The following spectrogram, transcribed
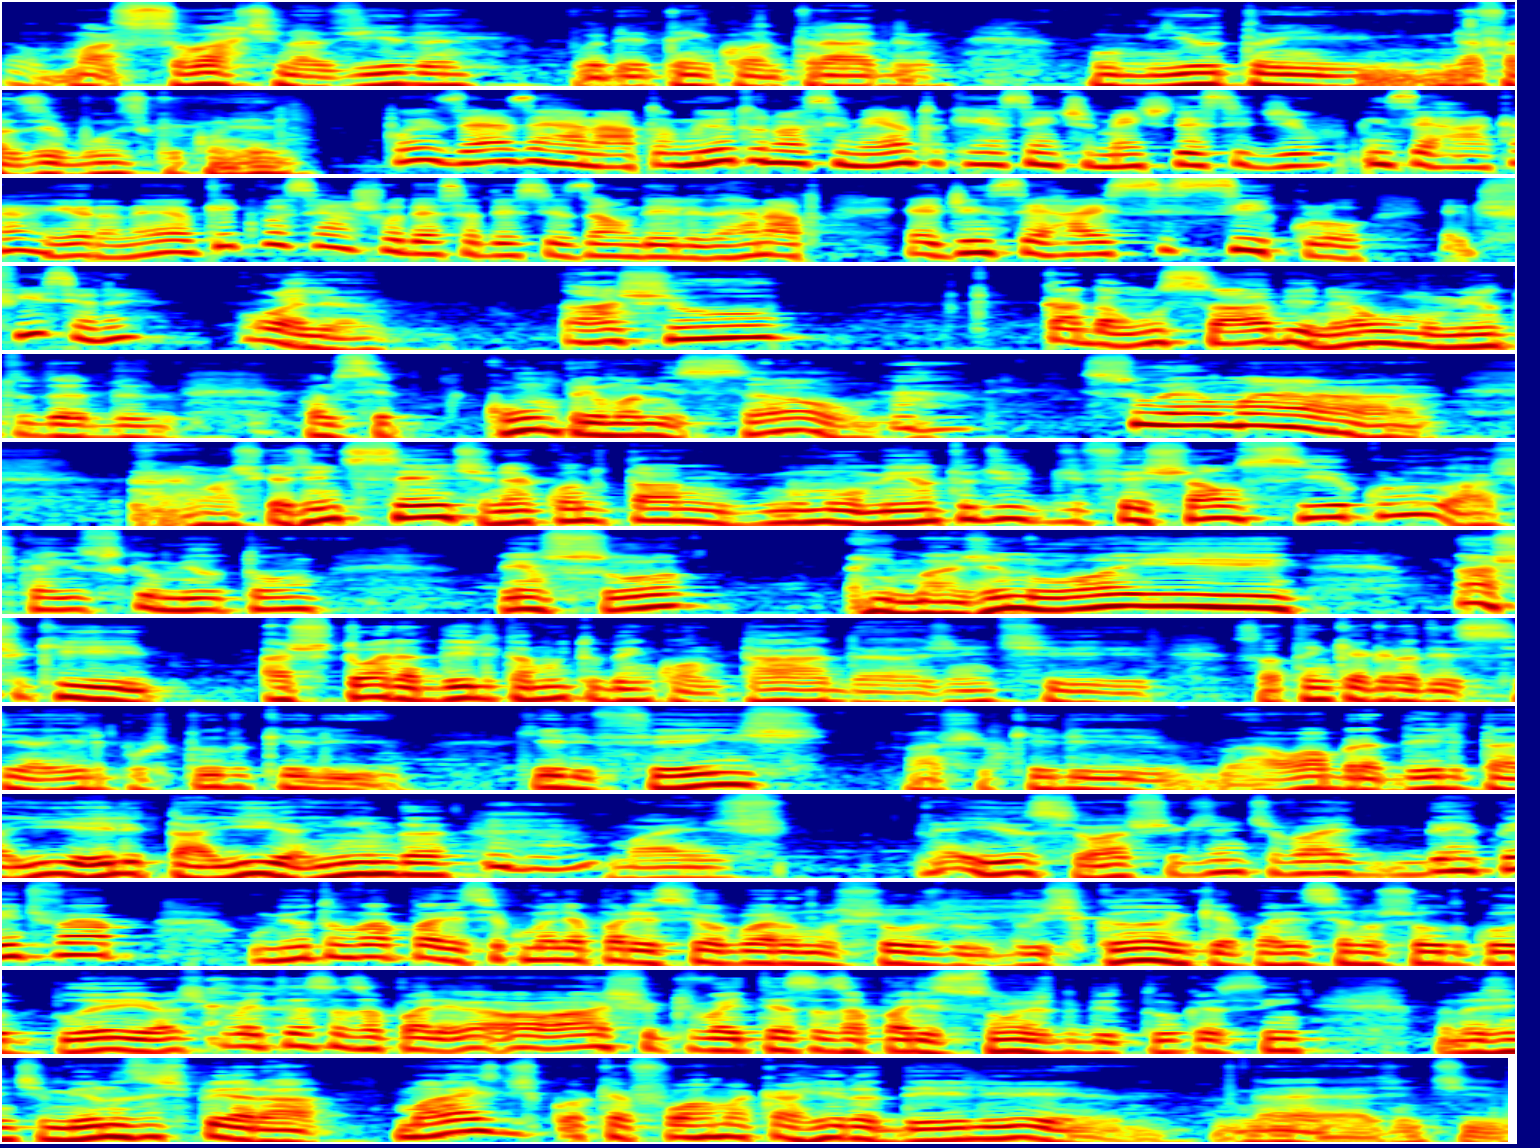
uma sorte na vida poder ter encontrado o Milton e ainda fazer música com ele. Pois é, Zé Renato. Milton Nascimento, que recentemente decidiu encerrar a carreira, né? O que, que você achou dessa decisão dele, Zé Renato? É de encerrar esse ciclo. É difícil, né? Olha, acho que cada um sabe, né? O momento do, do quando você cumpre uma missão. Uhum. Isso é uma. Acho que a gente sente, né? Quando está no momento de, de fechar um ciclo. Acho que é isso que o Milton pensou, imaginou e acho que a história dele está muito bem contada. A gente só tem que agradecer a ele por tudo que ele, que ele fez. Acho que ele, a obra dele está aí, ele está aí ainda, uhum. mas é isso. Eu acho que a gente vai, de repente, vai, o Milton vai aparecer como ele apareceu agora nos shows do, do Skank, aparecer no show do Coldplay. Eu acho que vai ter essas aparições. Eu acho que vai ter essas aparições do Bituca assim, quando a gente menos esperar. Mas de qualquer forma, a carreira dele, né, a gente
